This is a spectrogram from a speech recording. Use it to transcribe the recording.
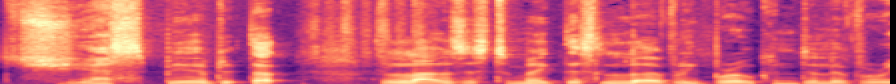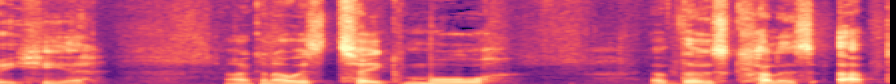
just be able to, that allows us to make this lovely broken delivery here. I can always take more of those colours up,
